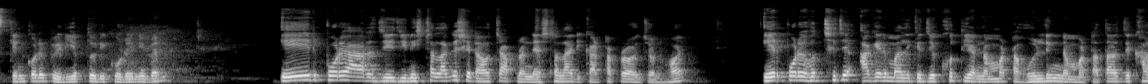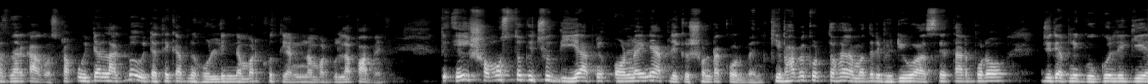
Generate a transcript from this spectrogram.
স্ক্যান করে পিডিএফ তৈরি করে নেবেন। এরপরে আর যে জিনিসটা লাগে, সেটা হচ্ছে আপনার ন্যাশনাল আইডি কার্ডটা প্রয়োজন হয়। এরপরে হচ্ছে যে আগের মালিকের যে খতিয়ান নাম্বারটা, হোল্ডিং নাম্বারটা, তার যে খাজনার কাগজটা, ওইটা লাগবে, ওইটা থেকে আপনি হোল্ডিং নাম্বার, খতিয়ান নাম্বারগুলো পাবেন। তো এই সমস্ত কিছু দিয়ে আপনি অনলাইনে অ্যাপ্লিকেশনটা করবেন। কীভাবে করতে হয়? আমাদের ভিডিও আছে। তারপরেও যদি আপনি গুগলে গিয়ে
